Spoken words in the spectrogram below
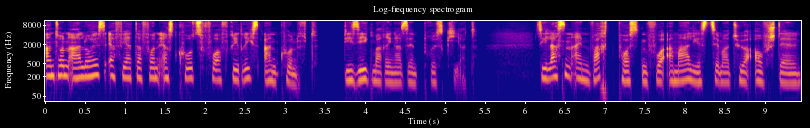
Anton Alois erfährt davon erst kurz vor Friedrichs Ankunft. Die Sigmaringer sind brüskiert. Sie lassen einen Wachtposten vor Amalies Zimmertür aufstellen.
